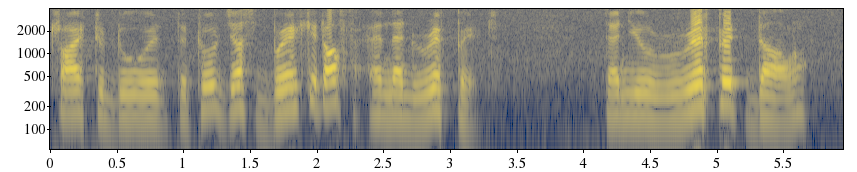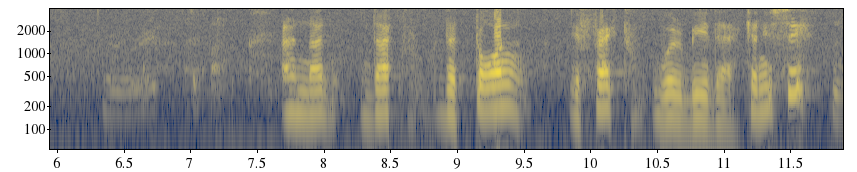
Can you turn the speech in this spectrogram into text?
try to do with the tool, just break it off and then rip it. Then you rip it down and then that the torn effect will be there. Can you see? Mm.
